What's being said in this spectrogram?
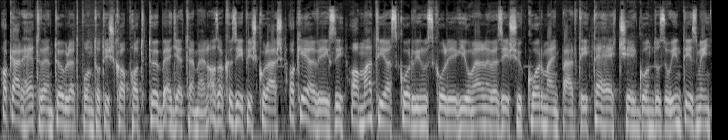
Akár 70 többletpontot is kaphat több egyetemen az a középiskolás, aki elvégzi a Matthias Corvinus Kollégium elnevezésű kormánypárti tehetséggondozó intézmény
